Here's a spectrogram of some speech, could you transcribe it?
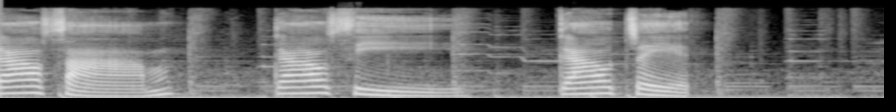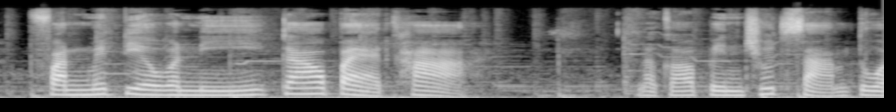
93 94 97 ฟันเม็ดเดียววันนี้ 98 ค่ะ แล้วก็เป็นชุด 3 ตัว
